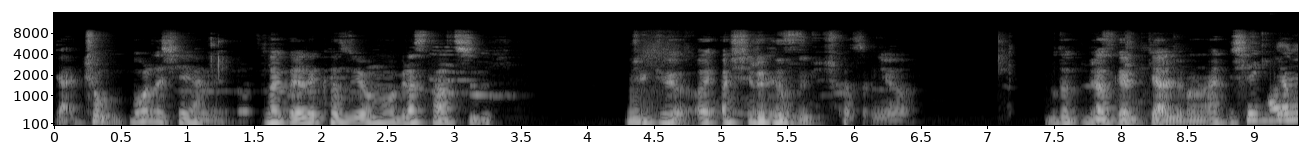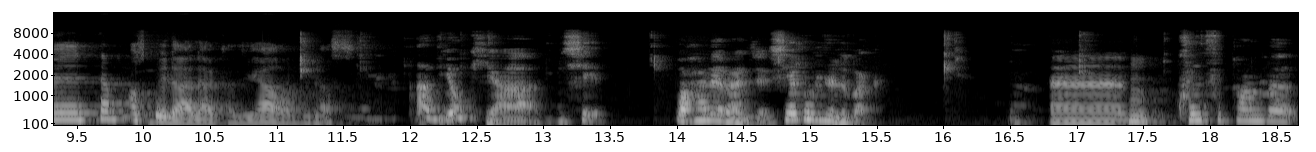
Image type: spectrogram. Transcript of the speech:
Yani çok bu arada şey yani tırnaklarıyla kazıyor mu o biraz tartışılır. Çünkü aşırı hızlı güç kazanıyor. Bu da biraz garip geldi bana. Hani şey gibi Anime temposuyla alakalı ya o biraz. Abi yok ya. Bir şey bahane bence. Şey yapabilirdi bak. Ee, Kung Fu Panda.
